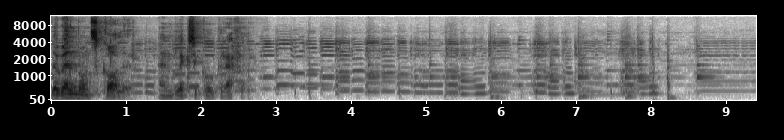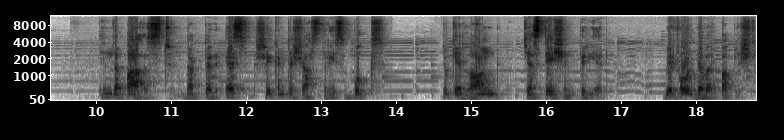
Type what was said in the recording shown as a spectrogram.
the well-known scholar and lexicographer. In the past, Dr. S. Srikanta Shastri's books took a long gestation period before they were published.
